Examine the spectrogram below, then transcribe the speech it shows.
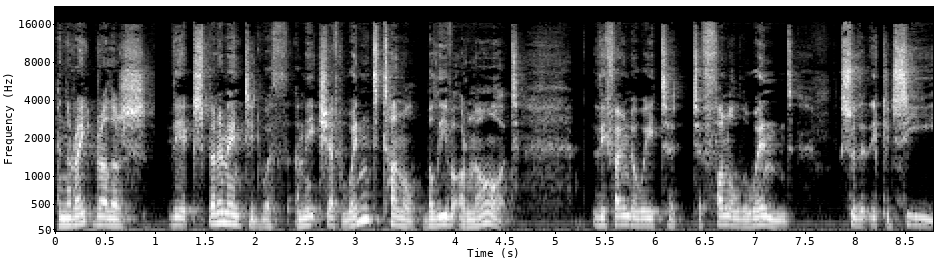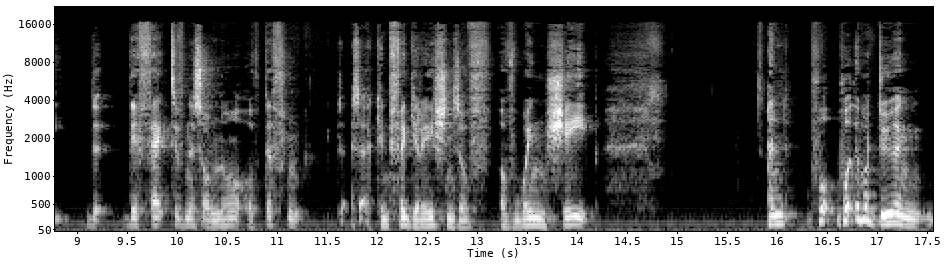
And the Wright brothers, they experimented with a makeshift wind tunnel, believe it or not. They found a way to, to funnel the wind so that they could see the, the effectiveness or not of different configurations of, of wing shape. And what, what they were doing,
